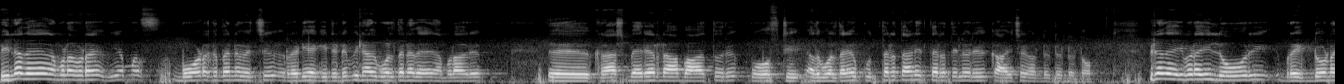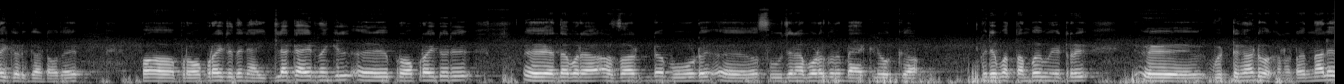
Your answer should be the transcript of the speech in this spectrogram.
പിന്നെ അത് നമ്മളവിടെ വി എം എസ് ബോർഡൊക്കെ തന്നെ വെച്ച് റെഡി ആക്കിയിട്ടുണ്ട്. പിന്നെ അതുപോലെ തന്നെ അതെ നമ്മുടെ ഒരു ക്രാഷ് ബാരിയറിന്റെ ആ ഭാഗത്തൊരു പോസ്റ്റ് അതുപോലെ തന്നെ പുത്തനത്താണ് ഇത്തരത്തിലൊരു കാഴ്ച കണ്ടിട്ടുണ്ട് കേട്ടോ പിന്നെ അതെ ഇവിടെ ഈ ലോറി ബ്രേക്ക് ഡൗൺ ആയി കിടക്കുക കേട്ടോ അതെ പ്രോപ്പറായിട്ട് ഇത് നൈറ്റിലൊക്കെ ആയിരുന്നെങ്കിൽ പ്രോപ്പറായിട്ടൊരു എന്താ പറയുക അസാഡിന്റെ ബോർഡ് സൂചനാ ബോർഡൊക്കെ ഒന്ന് ബാക്കിൽ വെക്കുക. ഒരു പത്തമ്പത് മീറ്റർ വിട്ടുങ്ങാണ്ട് വെക്കണം കേട്ടോ. എന്നാലേ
